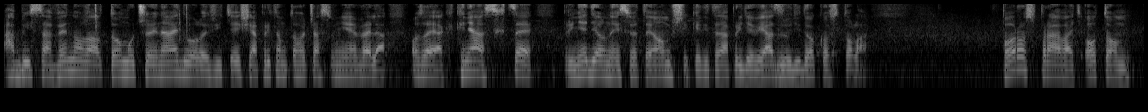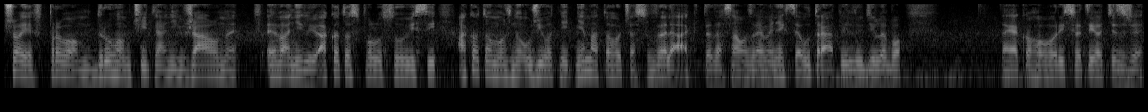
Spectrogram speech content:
aby sa venoval tomu, čo je najdôležitejšie. A pritom toho času nie je veľa. Ozaj, ak kňaz chce pri nedelnej svetej omši, kedy teda príde viac ľudí do kostola, porozprávať o tom, čo je v prvom, druhom čítaní, v žalme, v evaníliu, ako to spolu súvisí, ako to možno uživotniť, nemá toho času veľa, ak teda samozrejme nechce utrápiť ľudí, lebo tak ako hovorí svätý Otec, že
